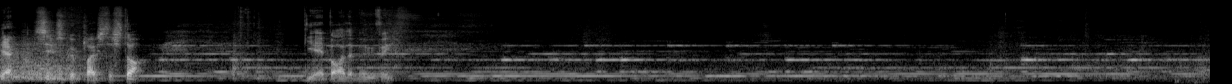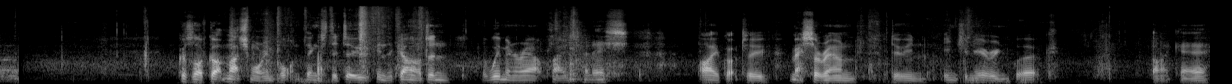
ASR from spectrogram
Yeah, seems a good place to stop. Yeah, buy the movie. Because I've got much more important things to do in the garden. The women are out playing tennis. I've got to mess around doing engineering work like a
